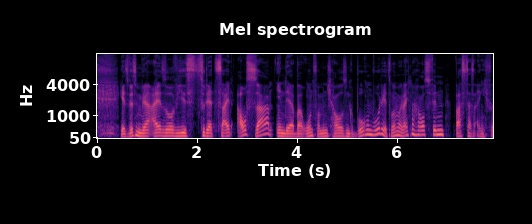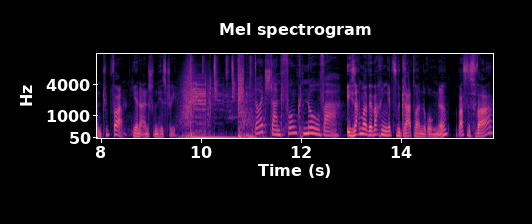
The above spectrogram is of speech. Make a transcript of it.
Jetzt wissen wir also, wie es zu der Zeit aussah, in der Baron von Münchhausen geboren wurde. Jetzt wollen wir gleich noch herausfinden, was das eigentlich für ein Typ war. Hier in einer Stunde History. Deutschlandfunk Nova. Ich sag mal, wir machen jetzt eine Gratwanderung, ne? Was ist wahr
